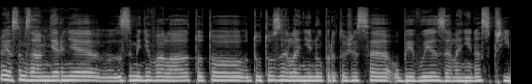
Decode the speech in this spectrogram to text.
No já jsem záměrně zmiňovala toto, tuto zeleninu, protože se objevuje zelenina s příběhem,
